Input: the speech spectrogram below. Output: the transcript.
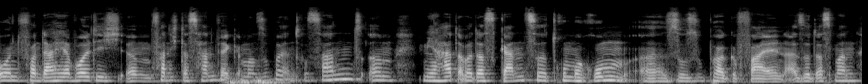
Und von daher wollte ich, ähm, fand ich das Handwerk immer super interessant. Ähm, mir hat aber das Ganze drumherum äh, so super gefallen. Also, dass man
